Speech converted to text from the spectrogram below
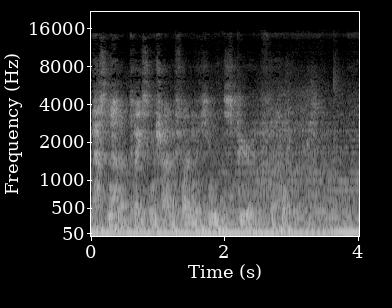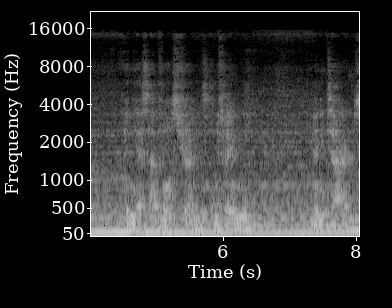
That's not a place I'm trying to find the human spirit. No. And yes, I've lost friends and family many times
